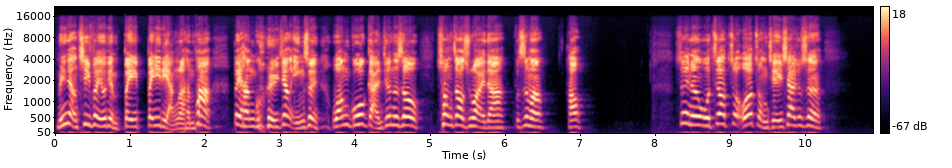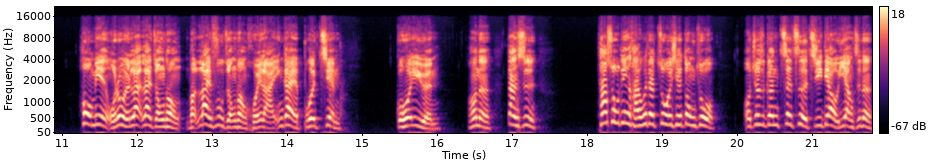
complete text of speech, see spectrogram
民进党气氛有点悲悲凉了，很怕被韩国瑜这样赢，所以亡国感就那时候创造出来的，不是吗？好，所以呢，我只要做我要总结一下，就是。后面我认为赖赖总统不赖副总统回来应该也不会见国会议员，然后呢，但是他说不定还会再做一些动作哦，就是跟这次的基调一样，真的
